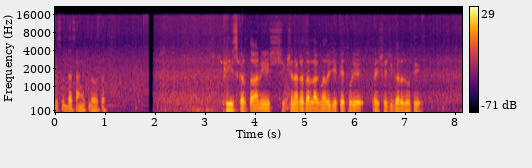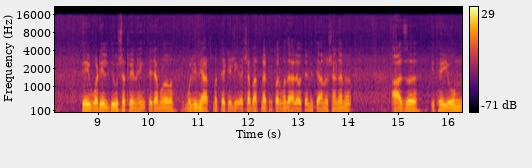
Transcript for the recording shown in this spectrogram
ते सुद्धा सांगितलं होतं. फीस करता आणि शिक्षणाकरता लागणारे जे काही थोडी पैशाची गरज होती ते वडील देऊ शकले नाही. त्याच्यामुळं मुलीने आत्महत्या केली अशा बातम्या पेपरमध्ये आल्या होत्या आणि त्या अनुषंगानं आज इथे येऊन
